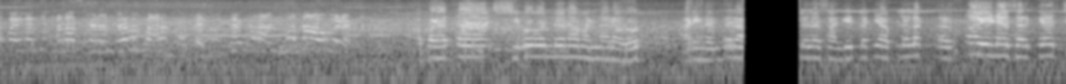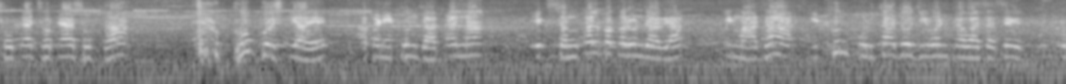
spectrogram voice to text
पहिल्यांदा खलास करा तरच भारत अवघड आपण आता शिववंदना म्हणणार आहोत. आणि नंतर आपल्याला सांगितलं की आपल्याला करता येण्यासारख्या छोट्या छोट्या सुद्धा खूप गोष्टी आहे आपण इथून जाताना एक संकल्प करून जाव्या की माझा इथून पुढचा जो जीवन प्रवास असेल तो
